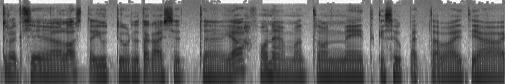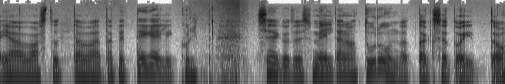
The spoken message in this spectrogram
tuleks siia lastejutu juurde tagasi, et äh, jah, vanemad on need, kes õpetavad ja, ja vastutavad, aga tegelikult see, kuidas meil täna turundatakse toitu,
